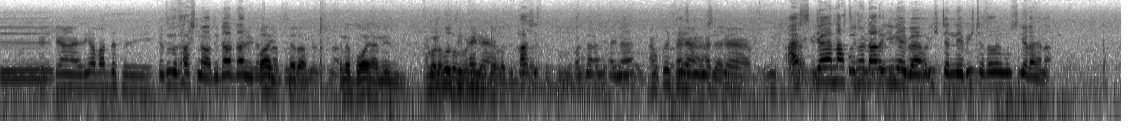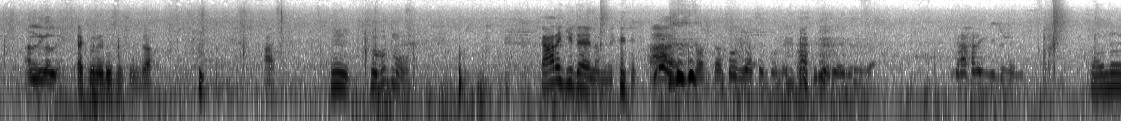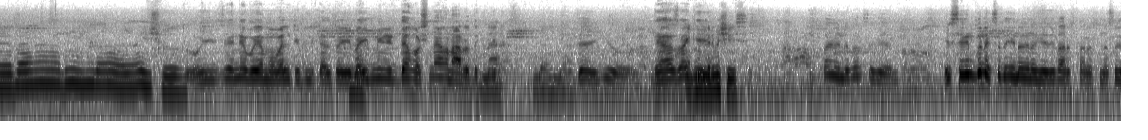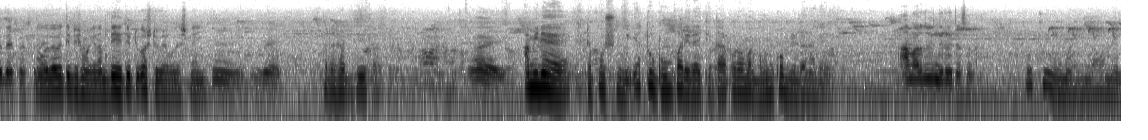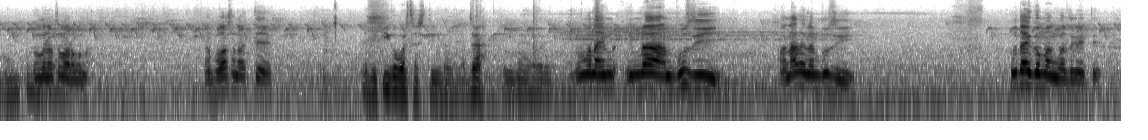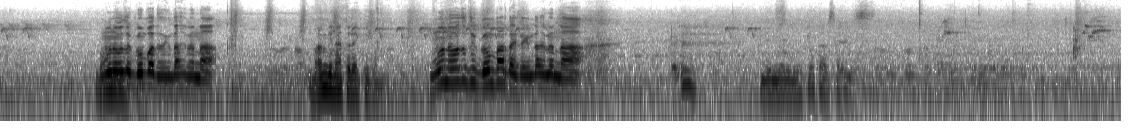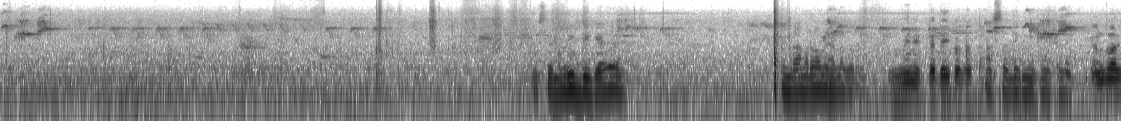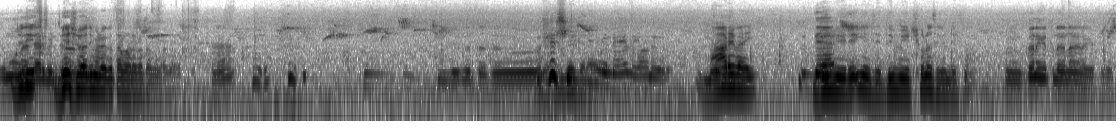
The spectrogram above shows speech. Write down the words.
একটা আনা, এদিকে বাদ দে ফেরি। এ তুই তো খাস না তুই ডাল ডালবি খাস না তুই সারা খাস না। এনে বয় আমি বলছি খাই না। খাস কয়েকটা খাস খাই না। আমি কইছি আজকে নাস্তা খাই ডার ই নেবে নেবে বিশ টাকা কোন সিগারেট হয় না। আনলি গেলে এক মিনিট উঠে শুন যা। হুম সবুজ মো। কারে কি দেখাইলাম রে? দশটা ছবি আছে বলে কারে কি দেখাইলাম ওই যে নে বইয়া মোবাইল টিপলি টাল তো এই ভাই মিনিট দেখস না এখন আরও দেখবি না দেখি দেখা যায় কয় মিনিট এর সেকেন্ড কোন একসাথে দেখি নগে নগে পারস পারস না সগে দেখ না ওইভাবে তুই সময় গেলাম। দেহে তুই একটু কষ্ট করে বুঝিস নাই। তারা শর্ট দিয়ে আমি না একটা প্রশ্ন এত ঘুম পারি রাইতে তারপর আমার ঘুম কমপ্লিট না গে আমার দুই দিন রইতেছে না। প্রচুর ঘুমাই কিন্তু আমার ঘুম কম তুমি না। তোমার না। বস না হইতে। তাহলে কি খবর চাস তুই উল্টা বলা যা। ইমরান আমি বুঝি না থাকলে আমি বুঝি। উদয় গম মাংবার দেখতে মনে হচ্ছে গম পাতে কিন্তু আসলে না ভাঙ্গি না তো রাইতে ঘুম মনে হচ্ছে তুই গম পারতাইছে কিন্তু আসলে না তার সাইজ গরিব দিকে তোমরা আমার অবহেলা করো মিনিটটা দেই কথাটা আচ্ছা দেখুন সমস্যা নেই। তোমার কি মনে হয় মিনিট বেশি হয় তুমি কথা বড় কথা বলা। হ্যাঁ? না রে ভাই দুই মিনিট ইয়ে হয়েছে দুই মিনিট ষোলো সেকেন্ড হয়েছে হুম, কোনে গেছে না না গেছে না।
